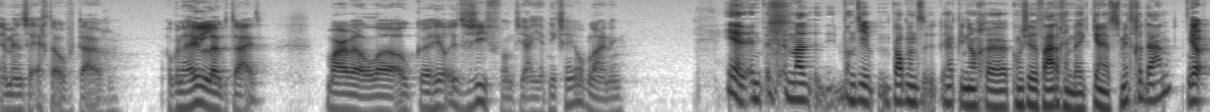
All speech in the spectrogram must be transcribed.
en mensen echt overtuigen. Ook een hele leuke tijd, maar wel uh, ook heel intensief, want ja, je hebt niks aan je opleiding. Ja, en, maar, want je, op een bepaald moment heb je nog commerciële vaardigheid bij Kenneth Smit gedaan. Ja.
